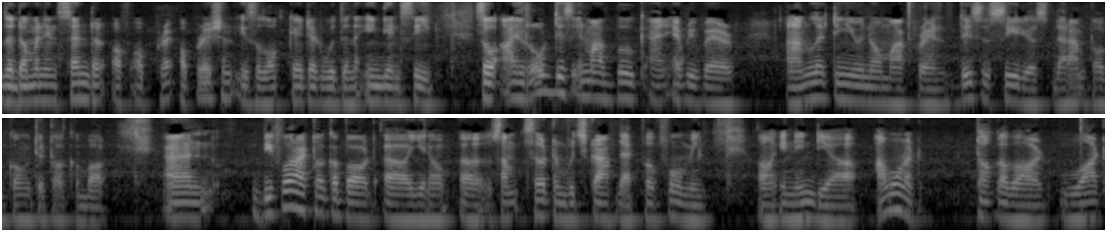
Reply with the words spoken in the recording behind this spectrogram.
The dominant center of oper- operation is located within the Indian Sea. So I wrote this in my book and everywhere, and I'm letting you know, my friend, this is serious that I'm talk- going to talk about. And before I talk about uh, you know uh, some certain witchcraft that performing uh, in India, I want to talk about what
